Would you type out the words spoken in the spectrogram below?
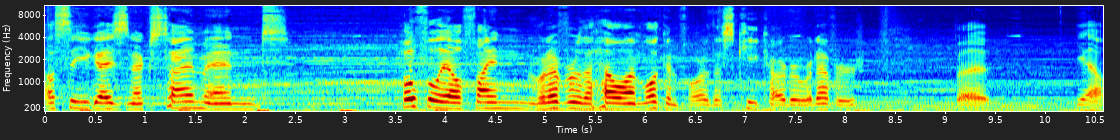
I'll see you guys next time, and hopefully I'll find whatever the hell I'm looking for, this key card or whatever. But, yeah.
